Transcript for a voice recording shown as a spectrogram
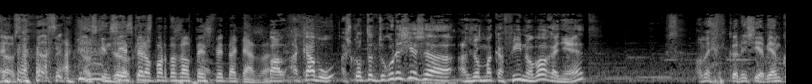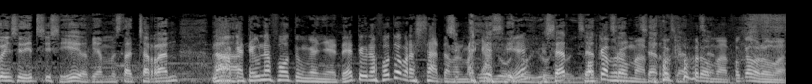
els- els- els- els 15 si és que no test. portes el test fet de casa. Val, acabo. Escolta, tu coneixies a, a John McAfee, no, va, Ganyet? Home, coneixia, havíem coincidit, sí, sí, havíem estat xerrant. No, Ah, que té una foto, un ganyet, eh? Té una foto abraçat amb en McCarthy, eh? ui, ui, cert, ui. cert, Poca broma, cert, poca cert, broma, poca broma.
